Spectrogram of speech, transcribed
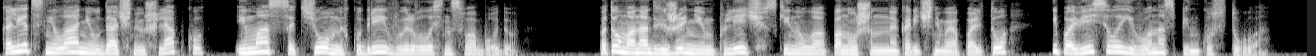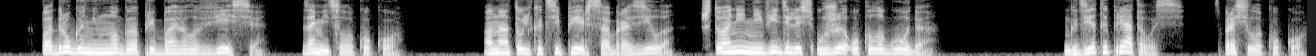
Колец сняла неудачную шляпку, и масса темных кудрей вырвалась на свободу. Потом она движением плеч скинула поношенное коричневое пальто и повесила его на спинку стула. Подруга немного прибавила в весе, заметила Коко. Она только теперь сообразила, что они не виделись уже около года — «Где ты пряталась?» — спросила Коко.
